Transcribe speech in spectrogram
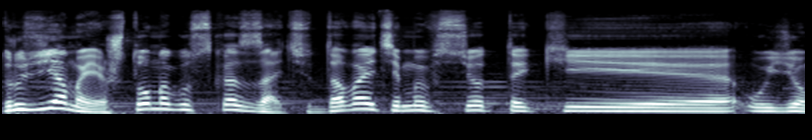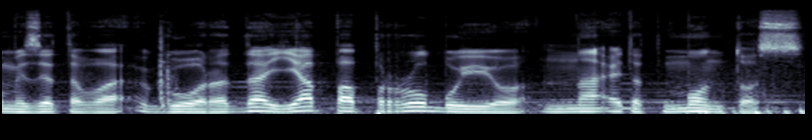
Друзья мои, что могу сказать? Давайте мы все-таки уйдем из этого города. Я попробую на этот Монтос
